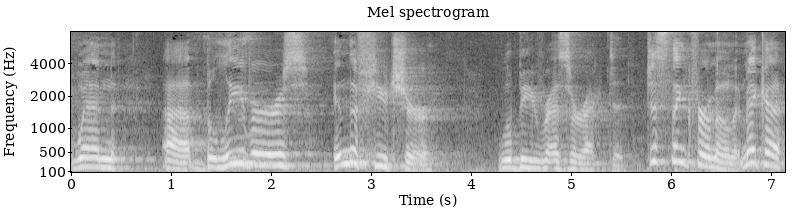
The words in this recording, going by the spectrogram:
when uh, believers in the future will be resurrected? Just think for a moment. Make a,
